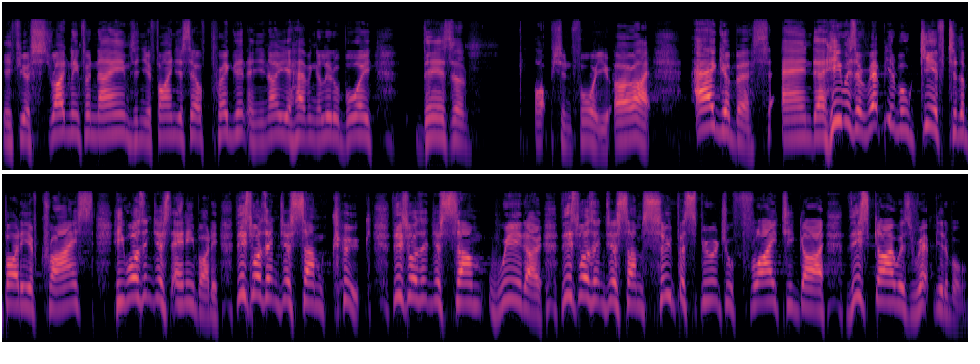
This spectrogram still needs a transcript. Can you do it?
if you're struggling for names and you find yourself pregnant and you know you're having a little boy, there's a option for you. All right. Agabus, and uh, he was a reputable gift to the body of Christ. He wasn't just anybody. This wasn't just some kook. This wasn't just some weirdo. This wasn't just some super spiritual, flighty guy. This guy was reputable.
